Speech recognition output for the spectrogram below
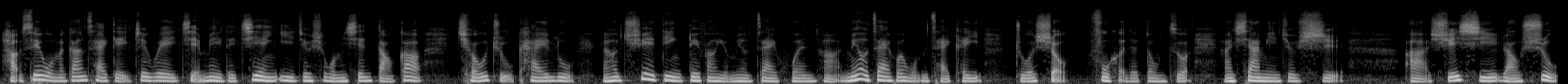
好，所以我们刚才给这位姐妹的建议就是：我们先祷告，求主开路，然后确定对方有没有再婚哈，没有再婚，我们才可以着手复合的动作。然后下面就是啊，学习饶恕，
